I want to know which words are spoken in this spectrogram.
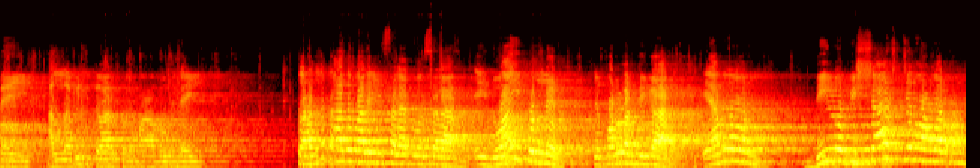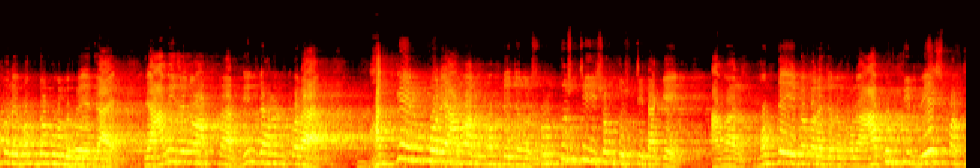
নেই, আল্লাহ ব্যতীত আর কোনো মাহবুব নেই। তো হযরত আদম ওয়াস সালাম এই দোয়াই করলেন যে পরওয়ারদিগার এমন দৃঢ় বিশ্বাস যেন আমার অন্তরে বদ্ধমূল হয়ে যায় যে, আমি যেন আপনার নির্ধারণ করা ভাগ্যের উপরে আমার মধ্যে যেন সন্তুষ্টি সন্তুষ্টি থাকে আমার মধ্যে এই ব্যাপারে যেন কোনো আপত্তির রেশ মাত্র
